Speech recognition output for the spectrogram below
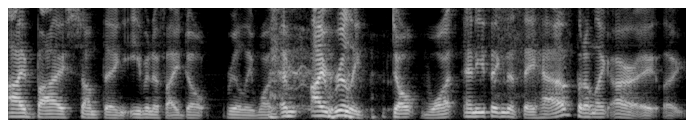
I buy something even if I don't really want and I really don't want anything that they have, but I'm like, all right, like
